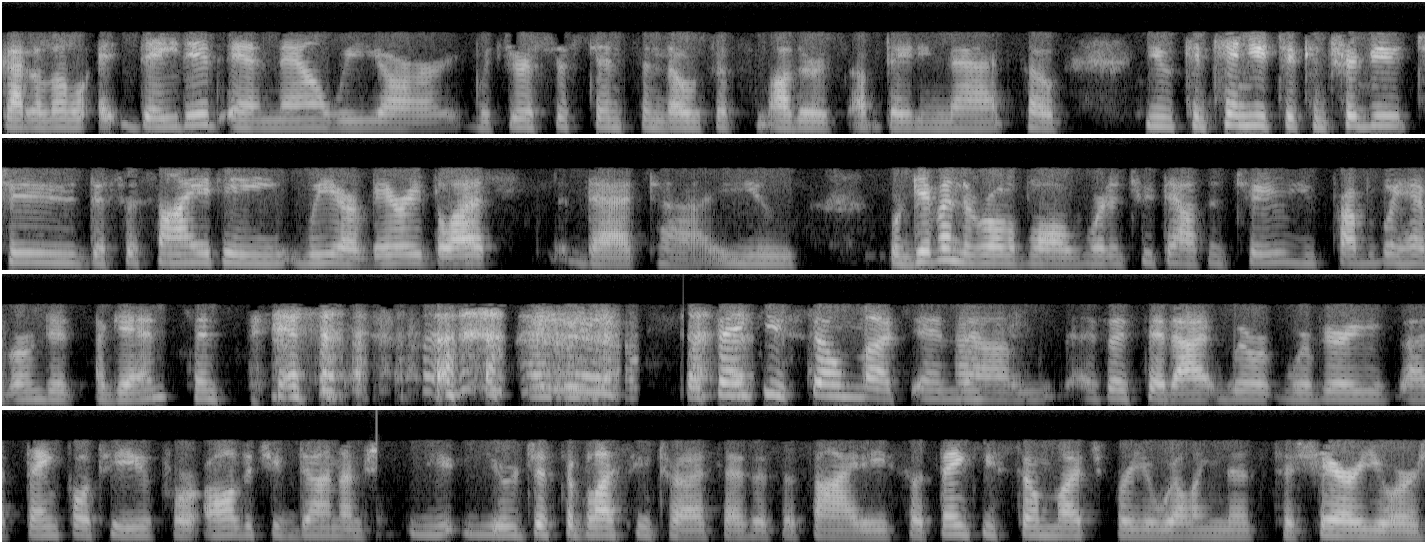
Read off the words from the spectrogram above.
got a little dated, and now we are, with your assistance and those of others, updating that. So you continue to contribute to the society. We are very blessed that uh, you were given the Role of Law Award in 2002. You probably have earned it again since then. so thank you so much. And um, as I said, I, we're we're very uh, thankful to you for all that you've done. I'm, you, you're just a blessing to us as a society. So thank you so much for your willingness to share your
